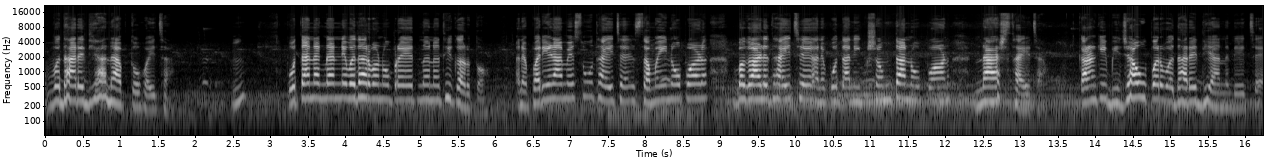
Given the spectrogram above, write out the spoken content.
વધારે ધ્યાન આપતો હોય છે. પોતાના જ્ઞાનને વધારવાનો પ્રયત્ન નથી કરતો. અને પરિણામે શું થાય છે? સમયનો પણ બગાડ થાય છે અને પોતાની ક્ષમતાનો પણ નાશ થાય છે. કારણ કે બીજા ઉપર વધારે ધ્યાન દે છે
